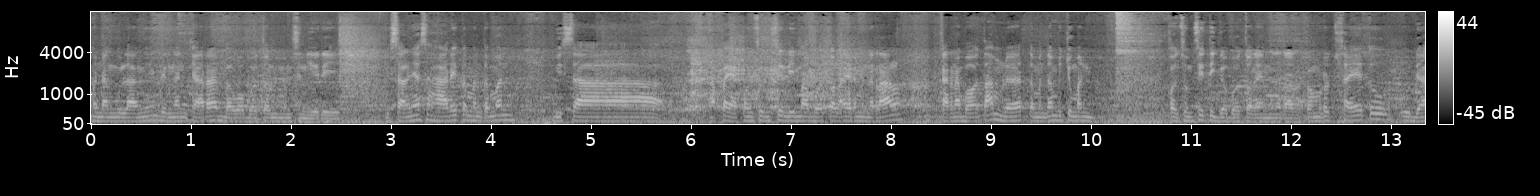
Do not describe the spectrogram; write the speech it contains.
menanggulangi dengan cara bawa botol minum sendiri misalnya sehari teman-teman bisa apa ya konsumsi 5 botol air mineral karena bawa tumbler teman-teman cuman konsumsi tiga botol air mineral. Menurut saya itu udah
